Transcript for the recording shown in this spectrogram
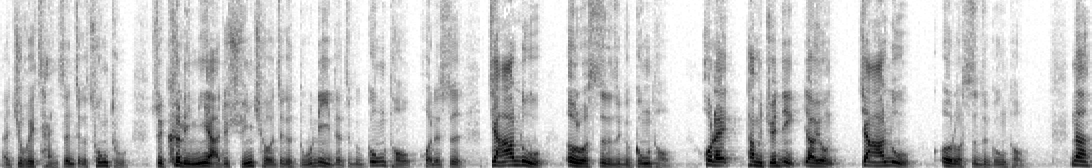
呃，就会产生这个冲突。所以克里米亚就寻求这个独立的这个公投，或者是加入俄罗斯的这个公投。后来他们决定要用加入俄罗斯的公投。那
